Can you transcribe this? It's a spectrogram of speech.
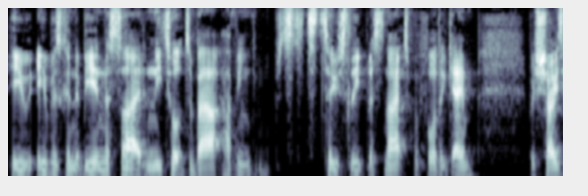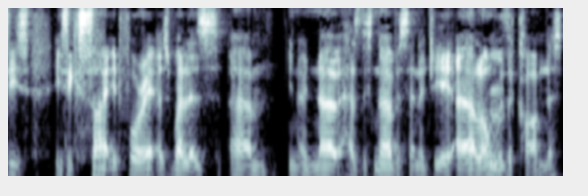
he he was going to be in the side. And he talked about having two sleepless nights before the game, which shows he's he's excited for it as well as um, you know ner- has this nervous energy uh, along with the calmness.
